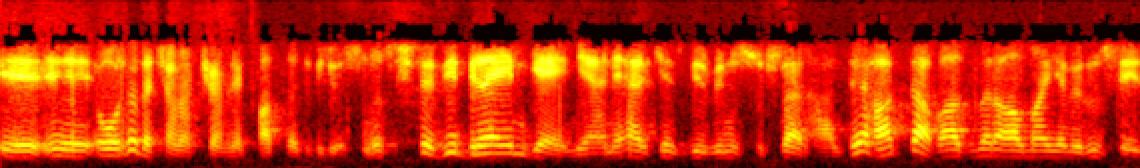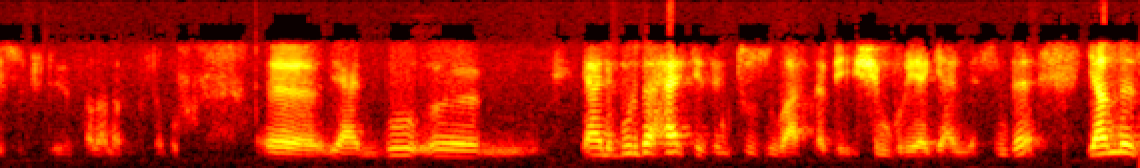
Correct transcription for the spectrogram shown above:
E, e, orada da çanak çömlek patladı biliyorsunuz. İşte bir blame game yani herkes birbirini suçlar halde. Hatta bazıları Almanya ve Rusya'yı suçluyor falan. E, yani bu e, yani burada herkesin tuzu var tabii işin buraya gelmesinde. Yalnız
